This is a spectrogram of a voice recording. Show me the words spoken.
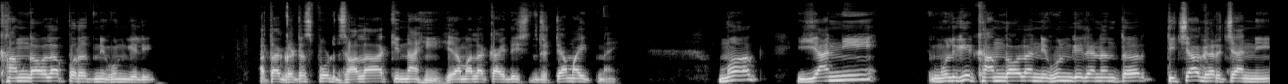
खामगावला परत निघून गेली. आता घटस्फोट झाला की नाही हे आम्हाला कायदेशीरदृष्ट्या माहीत नाही. मग यांनी मुलगी खामगावला निघून गेल्यानंतर तिच्या घरच्यांनी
